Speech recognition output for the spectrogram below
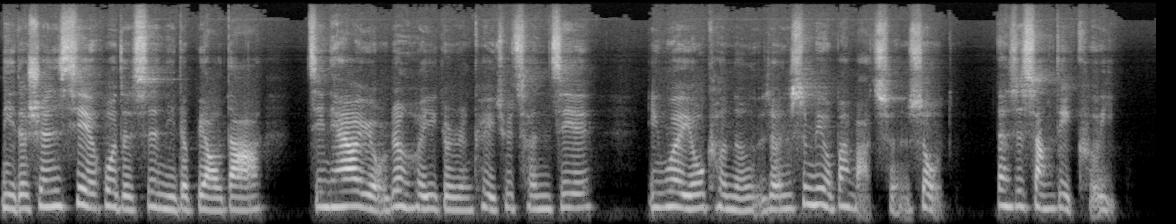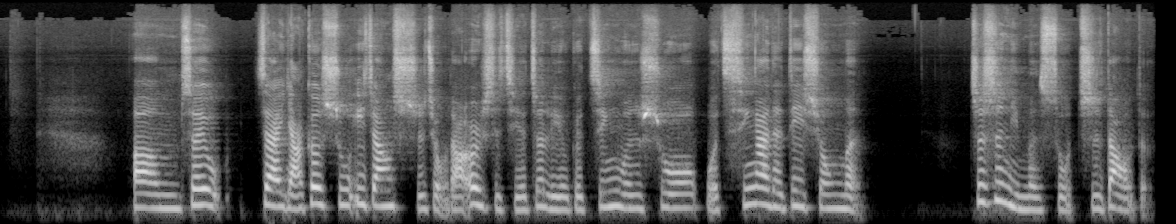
你的宣泄或者是你的表达，今天要有任何一个人可以去承接，因为有可能人是没有办法承受的，但是上帝可以。嗯，所以在雅各书一章十九到二十节，这里有个经文说：“我亲爱的弟兄们，这是你们所知道的，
